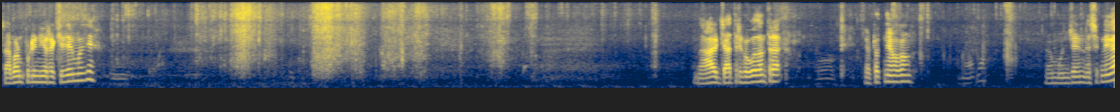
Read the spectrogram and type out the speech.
ಸಾಬಾನು ಪುಡಿ ನೀರು ಹಾಕಿದ್ದೇನೆ ಮಧ್ಯೆ ನಾಳೆ ಜಾತ್ರೆಗೆ ಹೋಗೋದಂತ್ರ. ಎಷ್ಟೊತ್ತಿನಾಗ ಹೋಗೋ. ಮುಂಜಾನೆ ನಸಕ್ನಾಗ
